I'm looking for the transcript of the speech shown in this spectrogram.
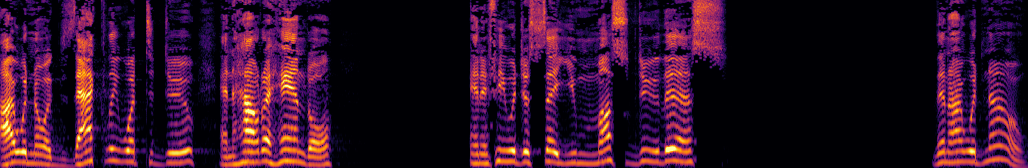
I would know exactly what to do and how to handle. And if He would just say, you must do this, then I would know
